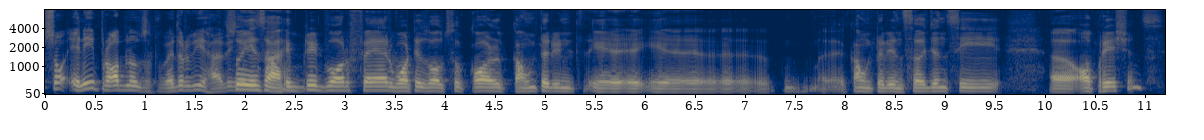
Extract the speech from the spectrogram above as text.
So any problems, whether we having... So is hybrid warfare what is also called counter, in, uh, uh, counter insurgency uh, operations?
